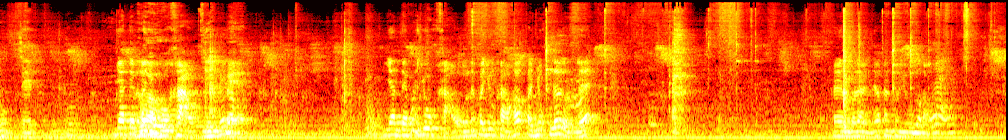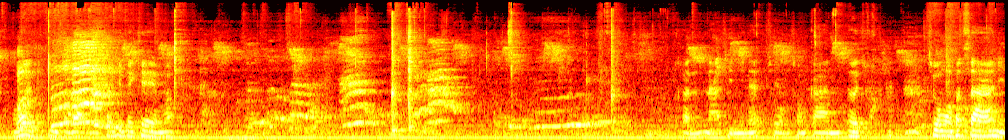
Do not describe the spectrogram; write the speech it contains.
หกเจ็ดยันแต่พายุข่าวเจ็อีดกไม่แปเนาะดยันแต่พายุเขาแล้วพายุเขาเขาก็ยกเลิกแล้ว แพงไปแล้วเดี๋ยวคันตัวยูบอเขาอโอ้ยมันก็ได้คนที่ไปเข้มว่าขันหนาทีนี้นะช่วงสงการเออช่วงออกพรรษานี่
